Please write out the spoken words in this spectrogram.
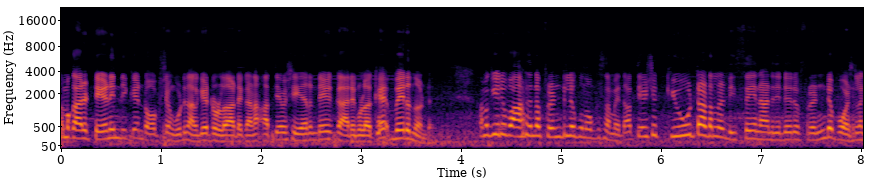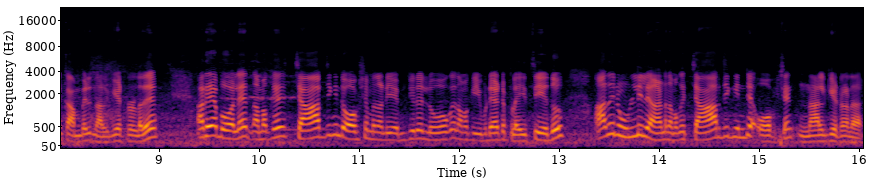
നമുക്ക് ആ ഒരു ടേൺ ഇൻഡിക്കേണ്ട ഓപ്ഷൻ കൂടി നൽകിയിട്ടുള്ളതായിട്ട് കാണാം. അത്യാവശ്യം എയറിന്റെ കാര്യങ്ങളൊക്കെ വരുന്നുണ്ട്. നമുക്ക് ഈ ഒരു വാഹനത്തിന്റെ ഫ്രണ്ടിലേക്ക് നോക്കുന്ന സമയത്ത് അത്യാവശ്യം ക്യൂട്ടായിട്ടുള്ള ഡിസൈനാണ് ഇതിന്റെ ഒരു ഫ്രണ്ട് പോർഷനിൽ കമ്പനി നൽകിയിട്ടുള്ളത്. അതേപോലെ നമുക്ക് ചാർജിങ്ങിന്റെ ഓപ്ഷൻ വന്നിട്ട് എം ജിയുടെ ലോഗോ നമുക്ക് ഇവിടെയായിട്ട് പ്ലേസ് ചെയ്തു. അതിനുള്ളിലാണ് നമുക്ക് ചാർജിങ്ങിന്റെ ഓപ്ഷൻ നൽകിയിട്ടുള്ളത്.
